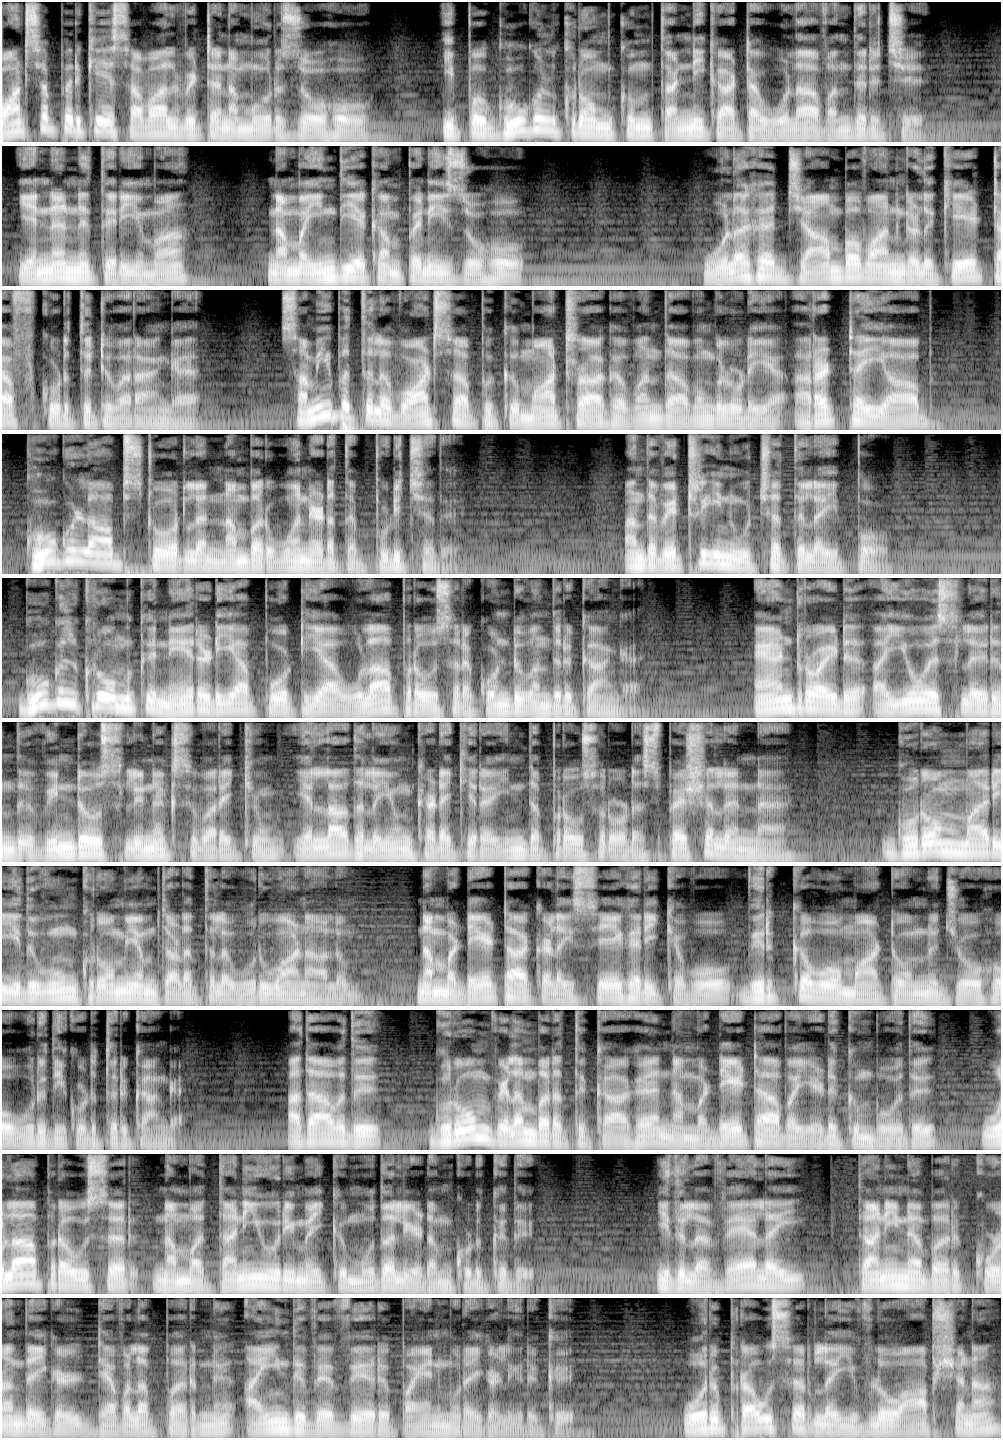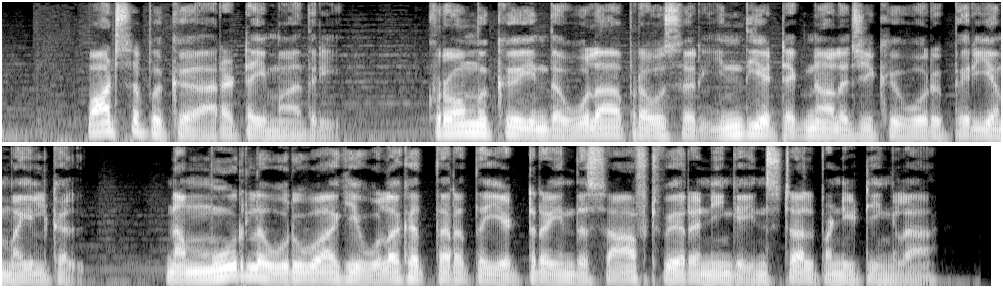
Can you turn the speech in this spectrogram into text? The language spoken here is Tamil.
வாட்ஸ்அப்பிற்கே சவால் விட்ட நம்ம ஒரு ஜோஹோ இப்போ கூகுள் குரோம்க்கும் தண்ணி காட்ட உலா வந்துருச்சு. என்னன்னு தெரியுமா? நம்ம இந்திய கம்பெனி ஜோஹோ உலக ஜாம்பவான்களுக்கே டஃப் கொடுத்துட்டு வராங்க. சமீபத்துல வாட்ஸ்அப்புக்கு மாற்றாக வந்த அவங்களுடைய அரட்டை ஆப் கூகுள் ஆப் ஸ்டோர்ல நம்பர் ஒன் இடத்தை பிடிச்சது. அந்த வெற்றியின் உச்சத்துல இப்போ கூகுள் குரோமுக்கு நேரடியா போட்டியா உலா ப்ரௌசரை கொண்டு வந்திருக்காங்க. ஆண்ட்ராய்டு ஐஓஎஸ்ல இருந்து விண்டோஸ் லினக்ஸ் வரைக்கும் எல்லாத்துலேயும் கிடைக்கிற இந்த ப்ரௌசரோட ஸ்பெஷல் என்ன? குரோம் மாதிரி இதுவும் குரோமியம் தளத்துல உருவானாலும் நம்ம டேட்டாக்களை சேகரிக்கவோ விற்கவோ மாட்டோம்னு ஜோஹோ உறுதி கொடுத்திருக்காங்க. அதாவது குரோம் விளம்பரத்துக்காக நம்ம டேட்டாவை எடுக்கும்போது உலா ப்ரௌசர் நம்ம தனி உரிமைக்கு முதல் இடம் கொடுக்குது. இதுல வேலை தனிநபர் குழந்தைகள் டெவலப்பர்னு ஐந்து வெவ்வேறு பயன்முறைகள் இருக்கு. ஒரு ப்ரௌசர்ல இவ்ளோ ஆப்ஷனா? வாட்ஸ்அப்புக்கு அரட்டை மாதிரி. குரோமுக்கு இந்த உலா ப்ரௌசர் இந்திய டெக்னாலஜிக்கு ஒரு பெரிய மைல்கல். நம்ம ஊர்ல உருவாகி உலகத்தரத்தை எட்டுற இந்த சாஃப்ட்வேரை நீங்க இன்ஸ்டால் பண்ணிட்டீங்களா?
